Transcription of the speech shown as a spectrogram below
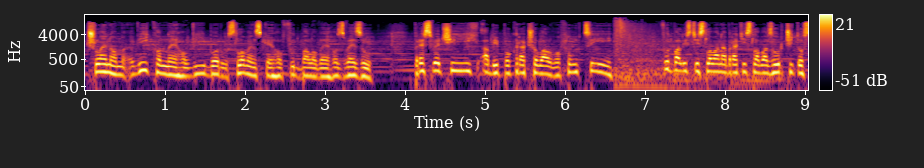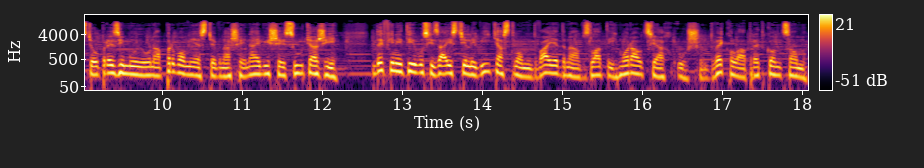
členom výkonného výboru Slovenského futbalového zväzu. Presvedčí ich, aby pokračoval vo funkcii? Futbalisti Slovana Bratislava s určitosťou prezimujú na prvom mieste v našej najvyššej súťaži. Definitívu si zaistili víťazstvom 2-1 v Zlatých Moravciach už dve kolá pred koncom.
